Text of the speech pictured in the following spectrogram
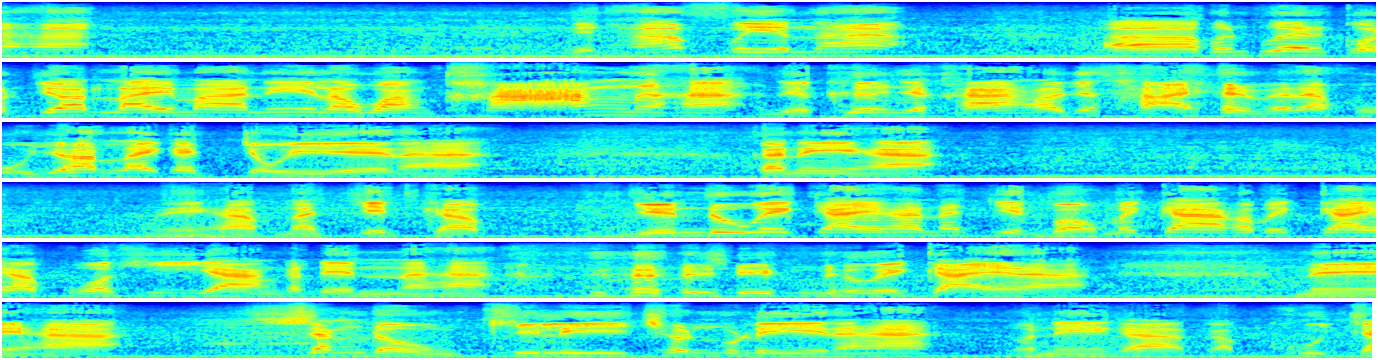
นะฮะ เป็นฮาร์ฟเฟรมนะฮะเอ่อเพื่อนๆกดยอดไลค์มานี่ระวังค้างนะฮะ เดี๋ยวเครื่องจะค้างเราจะถ่ายกันไม่ได้โหยอดไลค์กระจุยเลยนะฮะ ก็นี่ฮะ นี่ครับนัจิตครับ ยืนดูไกลๆครับนัจิตบอกไม่กล้าเข้าไปใกล้ครับกลัวขี้ยางกระเด็นนะฮะ ยืนดูไกลๆนะฮะนี่ฮะช่างโด่งคีรีชนบุรีนะฮะ วันนี้ก็กับคู่ใจ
